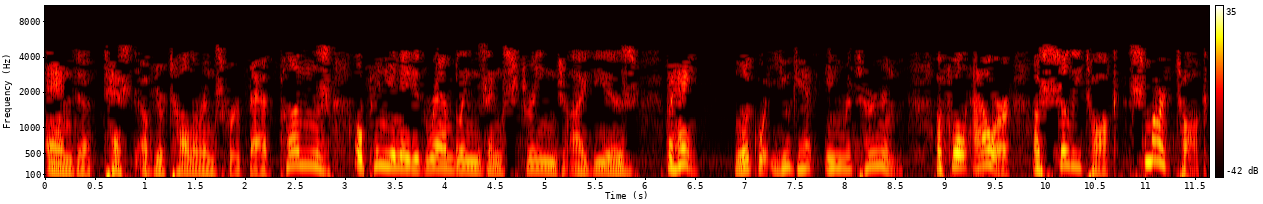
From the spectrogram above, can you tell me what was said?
and a test of your tolerance for bad puns, opinionated ramblings, and strange ideas. But hey, Look what you get in return. A full hour of silly talk, smart talk,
